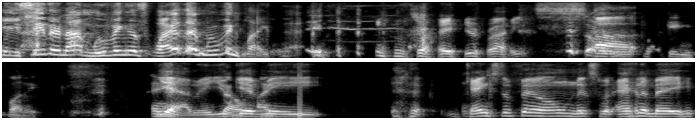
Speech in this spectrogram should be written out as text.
you see, they're not moving us. Why are they moving like that? right, right. so Uh, fucking funny. And Yeah, I mean, you so give I- me gangster film mixed with anime,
